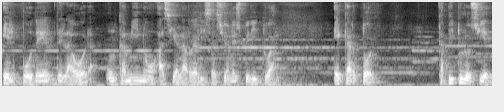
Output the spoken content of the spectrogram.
El poder de la hora, un camino hacia la realización espiritual. Eckhart. Capítulo 7.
